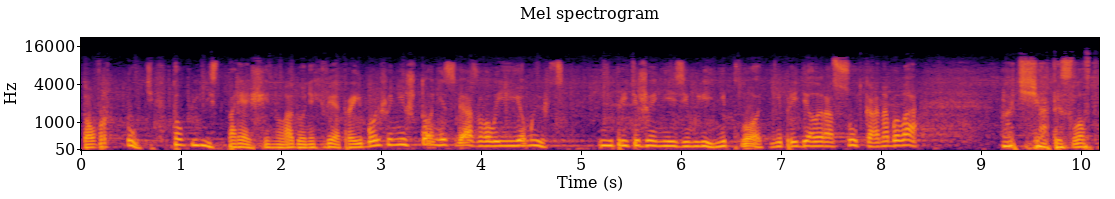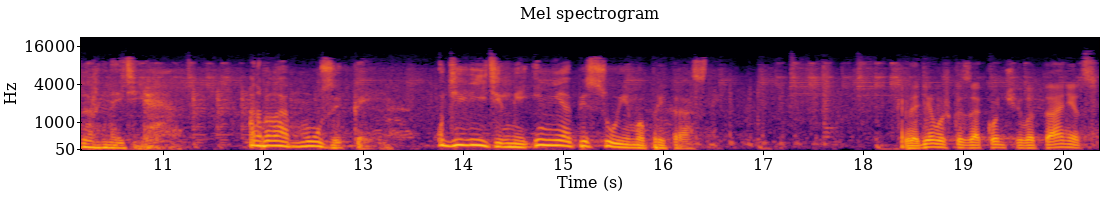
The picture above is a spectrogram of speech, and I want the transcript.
то в ртуть, то в лист, парящий на ладонях ветра, и больше ничто не связывало ее мышц. Ни притяжение земли, ни плоть, ни пределы рассудка. Она была... О, черт, и слов-то даже не найти. Она была музыкой, удивительной и неописуемо прекрасной. Когда девушка закончила танец,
